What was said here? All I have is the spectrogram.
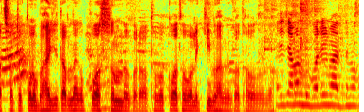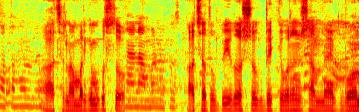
আচ্ছা তো কোনো ভাই যদি আপনাকে পছন্দ করে অথবা কথা বলে কীভাবে কথা বলবে? এই যে আমার মোবাইলের মাধ্যমে কথা বলবে। আচ্ছা নাম্বার কি মুখস্থ? হ্যাঁ নাম্বার মুখস্থ। আচ্ছা তো প্রিয় দর্শক দেখতে পারেন সামনে এক বোন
